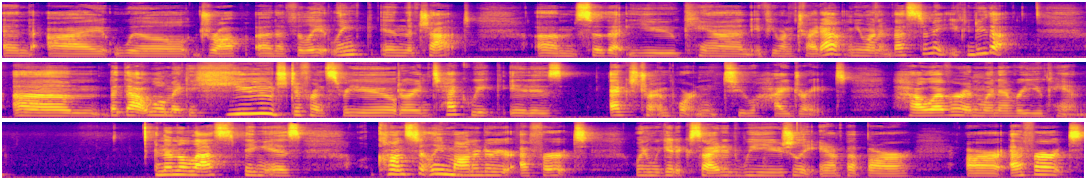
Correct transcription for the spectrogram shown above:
and I will drop an affiliate link in the chat um, so that you can, if you want to try it out and you want to invest in it, you can do that. Um, but that will make a huge difference for you. During Tech Week, it is extra important to hydrate, however and whenever you can. And then the last thing is constantly monitor your effort. When we get excited, we usually amp up our, our effort.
